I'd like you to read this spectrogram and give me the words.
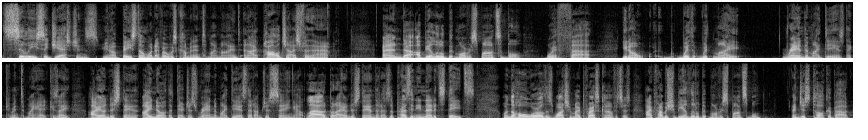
silly suggestions, you know, based on whatever was coming into my mind. And I apologize for that. And uh, I'll be a little bit more responsible with, uh, you know, with with my random ideas that come into my head because I I understand I know that they're just random ideas that I'm just saying out loud but I understand that as the president of the United States when the whole world is watching my press conferences I probably should be a little bit more responsible and just talk about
